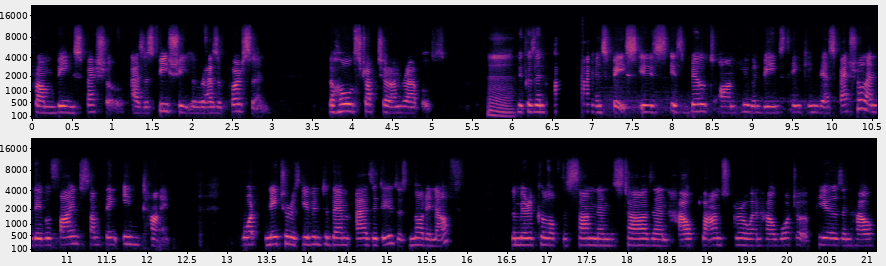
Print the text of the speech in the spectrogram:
from being special as a species or as a person, the whole structure unravels. Mm. Because in time and space is, is built on human beings thinking they're special and they will find something in time. What nature has given to them as it is is not enough. The miracle of the sun and the stars and how plants grow and how water appears and how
